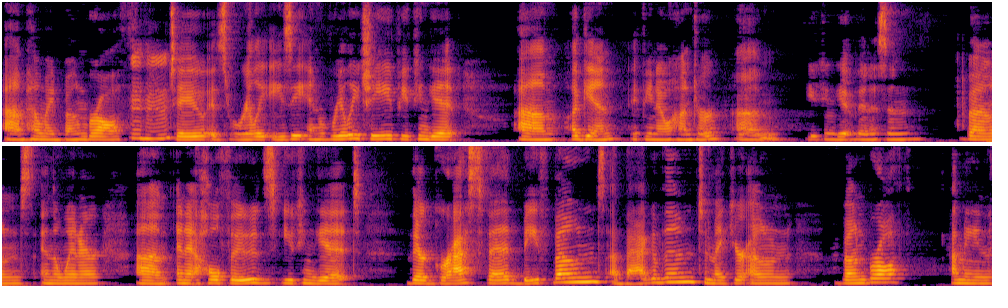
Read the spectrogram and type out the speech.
um, homemade bone broth Mhm. too. It's really easy and really cheap. You can get, um, again, if you know hunter, um, you can get venison bones in the winter. Um, and at Whole Foods, you can get their grass fed beef bones, a bag of them to make your own bone broth. I mean,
